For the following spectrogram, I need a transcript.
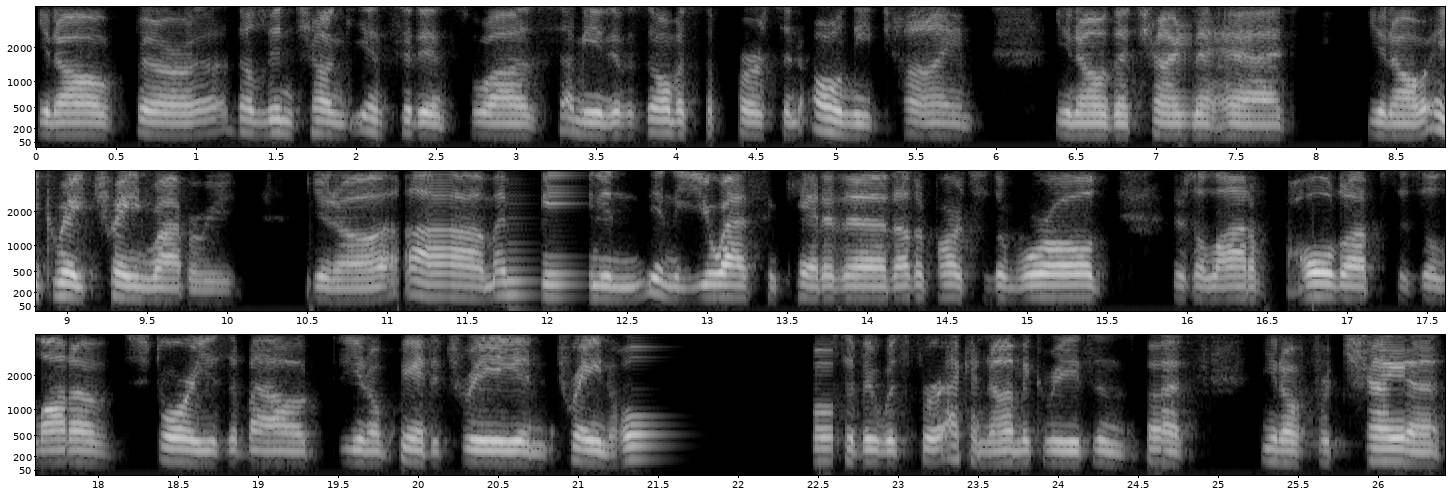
you know, for the Lincheng incidents was, I mean, it was almost the first and only time, you know, that China had, you know, a great train robbery. You know, um, I mean, in, in the U.S. and Canada and other parts of the world, there's a lot of holdups. There's a lot of stories about, you know, banditry and train hold most of it was for economic reasons, but you know, for China,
